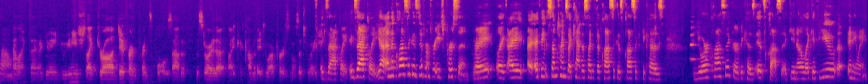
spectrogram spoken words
so I like that. Like, you know, we can each like draw different principles out of the story that like accommodate to our personal situation. Exactly, exactly. Yeah, and the classic is different for each person, Yeah. right? Like I, I I think sometimes I can't decide if the classic is classic because you're classic or because it's classic. You know, like if you anyway,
